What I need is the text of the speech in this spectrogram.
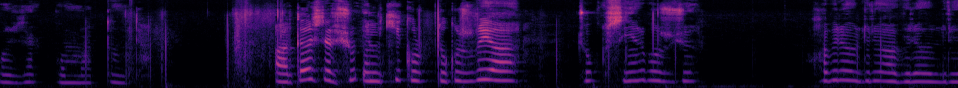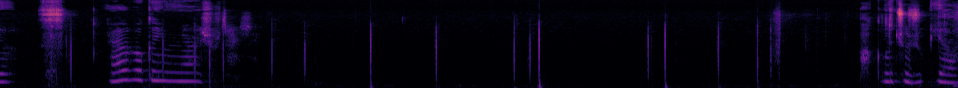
O yüzden bomba attım bir tane. Arkadaşlar şu M249'lu ya. Çok sinir bozucu. Habire öldürüyor, habire öldürüyor. Gel bakayım ya şuradan. Akıllı çocuk ya.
